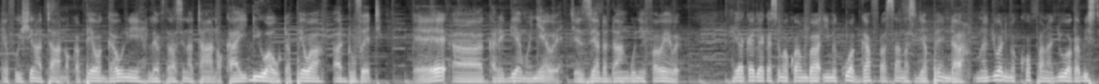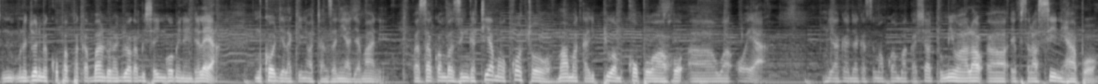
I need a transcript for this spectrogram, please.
elfu ishirini na tano kapewa gauni elfu thelathini na tano kaidiwa utapewa uh, duvet e, uh, karegea mwenyewe chezea dadangu Nifa wewe. Akaja akasema kwamba imekuwa ghafla sana, sijapenda. Mnajua nimekopa, najua kabisa, mnajua nimekopa mpaka bando, najua kabisa hii ngoma inaendelea mkoje, lakini wa Tanzania jamani, kwa sababu kwamba zingatia maokoto, mama kalipiwa mkopo wa, ho, uh, wa oya akaja akasema kwamba akashatumiwa uh, elfu thelathini hapo,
